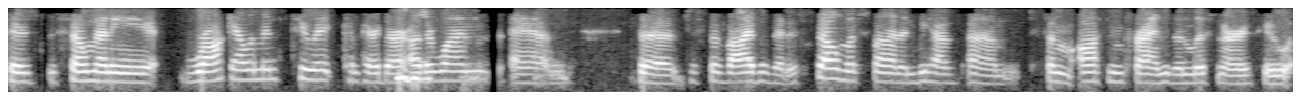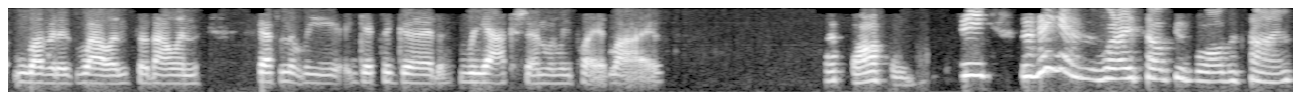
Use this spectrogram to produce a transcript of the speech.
there's so many rock elements to it compared to our other ones, and the just the vibe of it is so much fun. And we have um, some awesome friends and listeners who love it as well. And so that one definitely gets a good reaction when we play it live. That's awesome. See, the thing is, what I tell people all the time,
